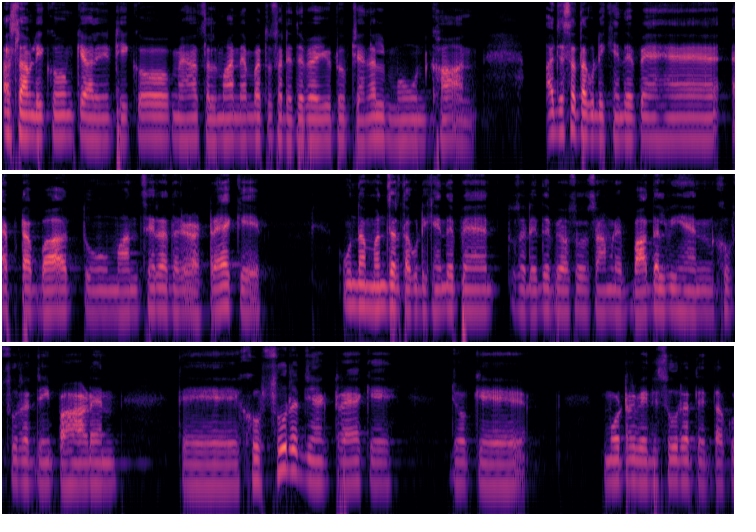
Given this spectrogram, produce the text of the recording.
अस्सलाम वालेकुम, क्या हाल ठीक हो? मैं हाँ सलमान अहमद तो सदे पे यूट्यूब चैनल मून खान। अज असा तक लिखेंदे पे हैं एपटाबाद तू मानसेरा का जोड़ा ट्रैक है उनका मंजर तक लिखेंदे पे हैं। तो देखते पे उस सामने बादल भी हैं, खूबसूरत जी पहाड़ हैं तो खूबसूरत जी ट्रैक है, जो कि मोटरवे की सूरत तक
